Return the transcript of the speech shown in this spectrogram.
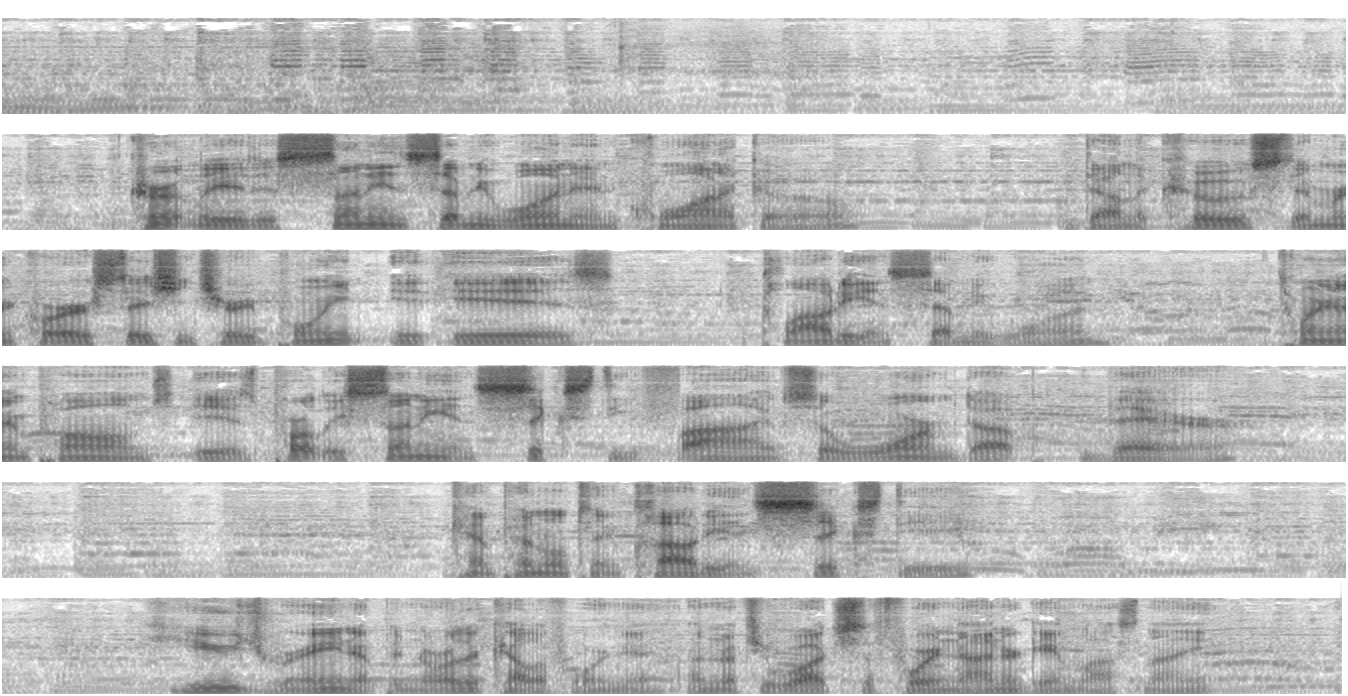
Currently, it is sunny and 71 in Quantico. Down the coast, Emery Quarter Station, Cherry Point, it is cloudy and 71. 29 Palms is partly sunny and 65, so warmed up there. Camp Pendleton, cloudy and 60 huge rain up in Northern California. I don't know if you watched the 49er game last night,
